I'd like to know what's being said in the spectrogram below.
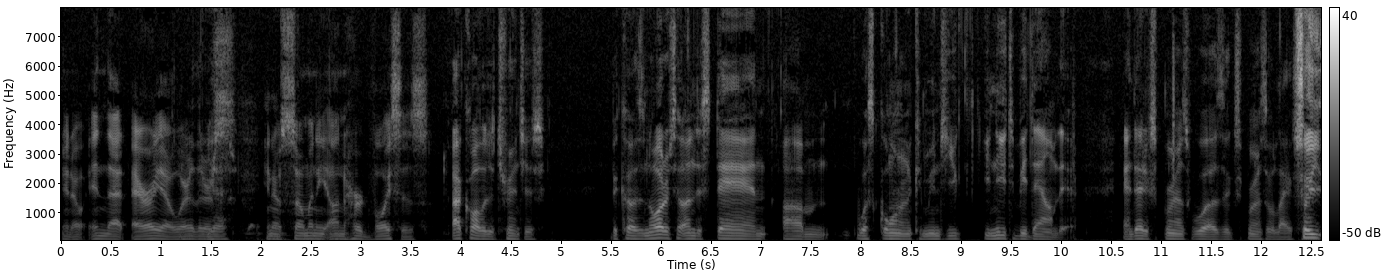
you know in that area where there's you know so many unheard voices. I call it the trenches because in order to understand um, what's going on in the community, you, you need to be down there. And that experience was an experience of life. So, you-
